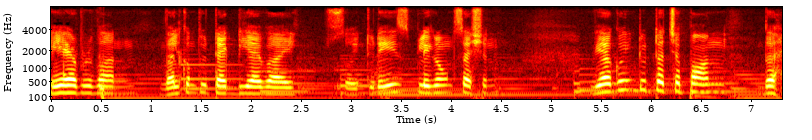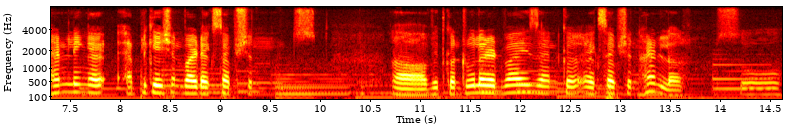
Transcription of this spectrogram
Hey everyone, welcome to Tech DIY. So in today's playground session, we are going to touch upon the handling application-wide exceptions uh, with controller advice and exception handler. So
